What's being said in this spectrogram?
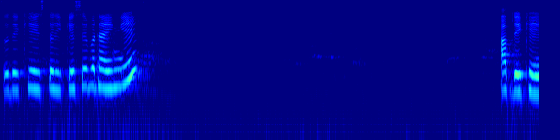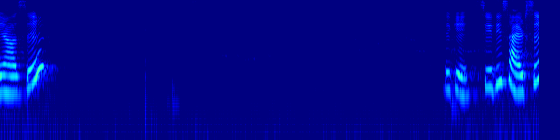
तो देखिए इस तरीके से बनाएँगे। आप देखें यहाँ से देखिए, सीधी साइड से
